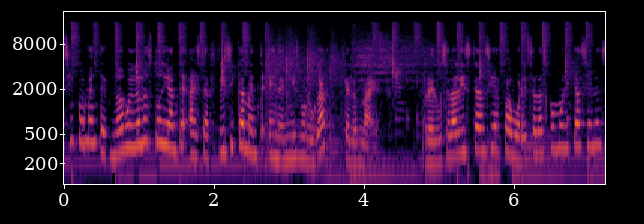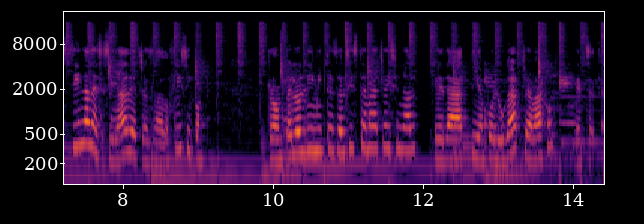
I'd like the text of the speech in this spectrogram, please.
simplemente no obliga al estudiante a estar físicamente en el mismo lugar que los maestros. Reduce la distancia, favorece las comunicaciones sin la necesidad de traslado físico. Rompe los límites del sistema tradicional, edad, tiempo, lugar, trabajo, etc.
